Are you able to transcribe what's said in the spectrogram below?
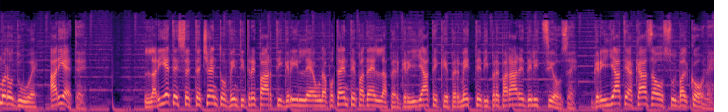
Numero 2. Ariete. L'Ariete 723 parti grill è una potente padella per grigliate che permette di preparare deliziose, grigliate a casa o sul balcone.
